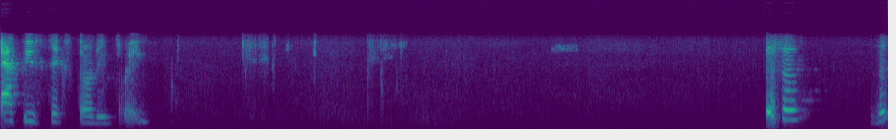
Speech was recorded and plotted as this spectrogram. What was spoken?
Matthew 6:33 This is this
